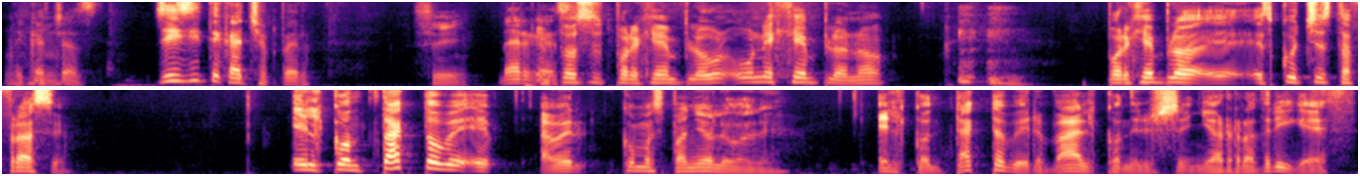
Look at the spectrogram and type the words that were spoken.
¿Me Ujú. cachas? Sí, sí te cacho, pero. Sí. Verga. es- Entonces, por ejemplo, un, un ejemplo, ¿no? Por ejemplo, eh, escucha esta frase. El contacto... eh, a ver, ¿cómo español le vale? El contacto verbal con el señor Rodríguez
